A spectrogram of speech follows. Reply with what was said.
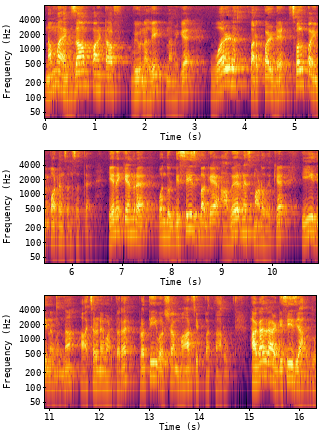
ನಮ್ಮ ಎಕ್ಸಾಮ್ ಪಾಯಿಂಟ್ ಆಫ್ ವ್ಯೂನಲ್ಲಿ ನಮಗೆ ವರ್ಲ್ಡ್ ಪರ್ಪಲ್ ಡೇ ಸ್ವಲ್ಪ ಇಂಪಾರ್ಟೆನ್ಸ್ ಅನಿಸುತ್ತೆ. ಏನಕ್ಕೆ ಅಂದರೆ ಒಂದು ಡಿಸೀಸ್ ಬಗ್ಗೆ ಅವೇರ್ನೆಸ್ ಮಾಡೋದಕ್ಕೆ ಈ ದಿನವನ್ನು ಆಚರಣೆ ಮಾಡ್ತಾರೆ ಪ್ರತಿ ವರ್ಷ ಮಾರ್ಚ್ ಇಪ್ಪತ್ತಾರು. ಹಾಗಾದರೆ ಆ ಡಿಸೀಸ್ ಯಾವುದು?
